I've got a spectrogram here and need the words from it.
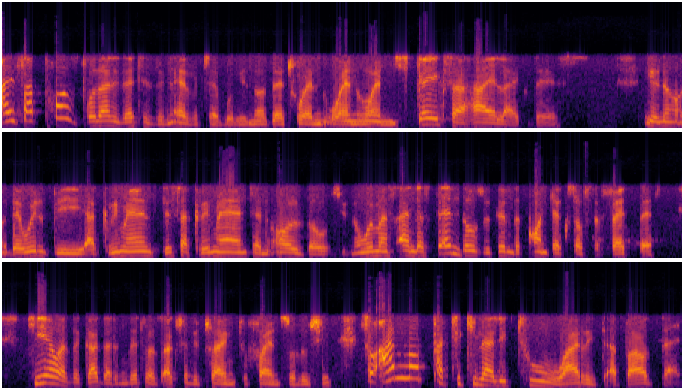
I suppose, Xolani, that is inevitable, you know, that when, when, when stakes are high like this, you know, there will be agreements, disagreements, and all those. You know, we must understand those within the context of the fact that here was a gathering that was actually trying to find solution. So I'm not particularly too worried about that,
